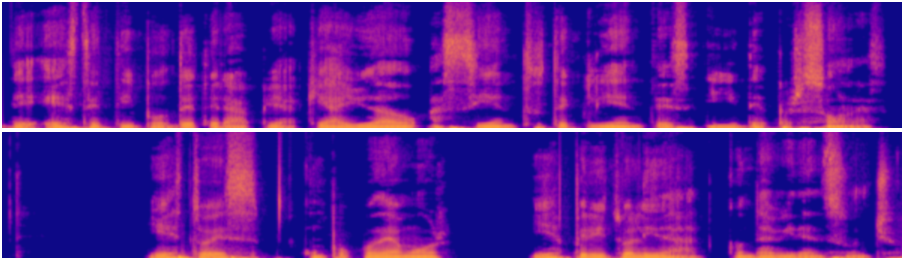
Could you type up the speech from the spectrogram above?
de este tipo de terapia que ha ayudado a cientos de clientes y de personas. Y esto es un poco de amor y espiritualidad con David Ensuncho.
